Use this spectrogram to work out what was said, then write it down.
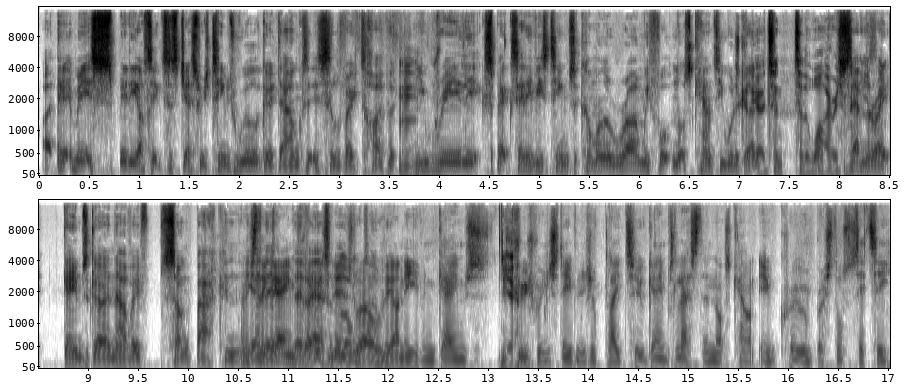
I mean, it's idiotic to suggest which teams will go down because it's still very tight. But mm. he really expect any of these teams to come on a run. We thought Notts County would have going to go to, to the wire, isn't seven it, or eight games ago, and now they've sunk back. And, and yeah, it's the games, though, isn't it, as well? Term. The uneven games. Yeah. Shrewsbury and Stevenage have played two games less than Notts County and Crewe and Bristol City.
